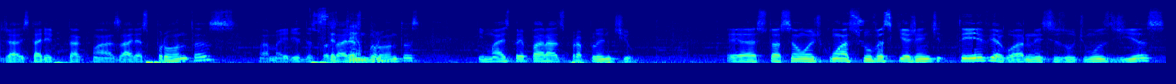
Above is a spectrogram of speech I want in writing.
Já estaria que estar com as áreas prontas, a maioria das suas áreas Setembro. prontas e mais preparados para plantio. É, a situação hoje com as chuvas que a gente teve agora nesses últimos dias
